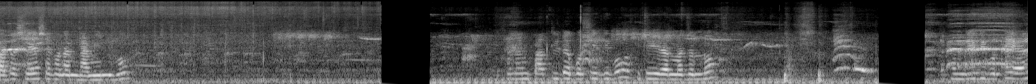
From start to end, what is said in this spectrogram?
ভাজা শেষ, এখন আমি নামিয়ে নিব। এখন আমি পাতলিটা বসিয়ে দিব খিচুড়ি রান্নার জন্য। এখন দিয়ে দিব তেল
